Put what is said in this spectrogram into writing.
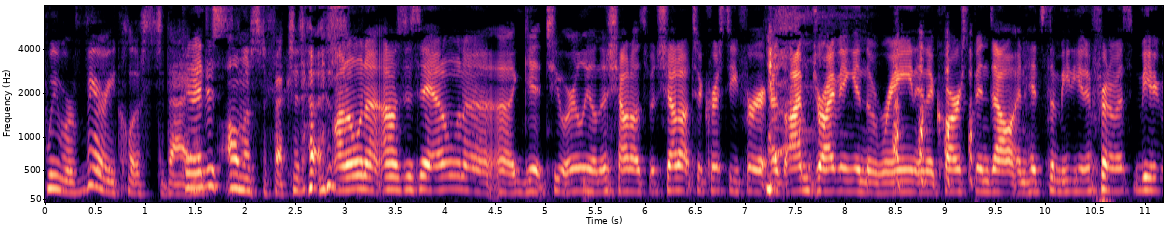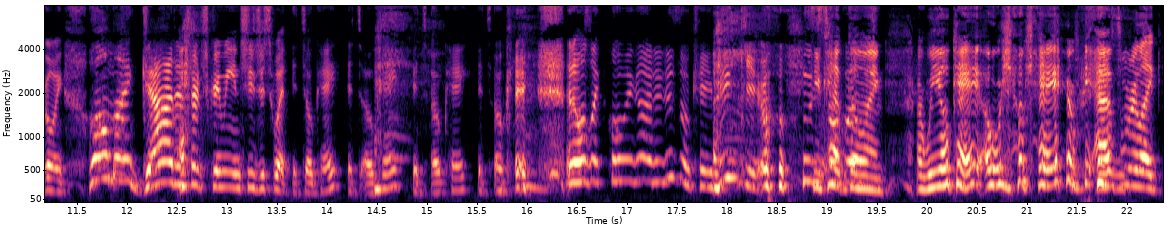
we were very close to that. Can I just- almost affected us? I don't want to. I was gonna say I don't want to uh, get too early on the shout outs, but shout out to Christy for as I'm driving in the rain and a car spins out and hits the median in front of us. Me going, "Oh my god!" and start screaming, and she just went, "It's okay, it's okay, it's okay, it's okay." And I was like, "Oh my god, it is okay, thank you." You so kept going. Are we okay? Are we okay? Are we, as we're like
